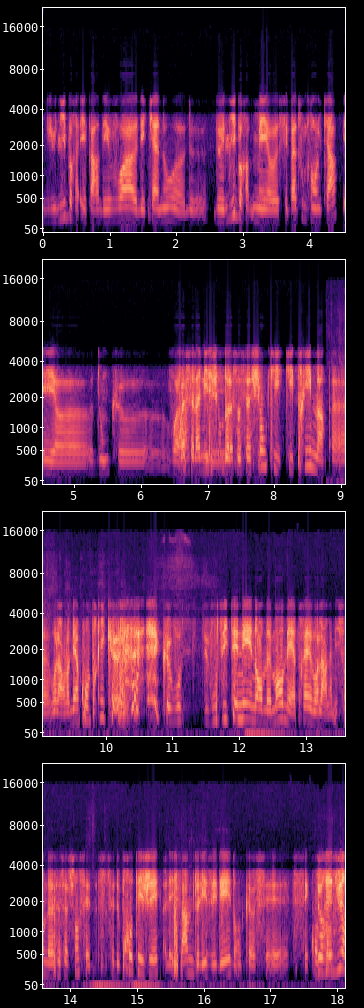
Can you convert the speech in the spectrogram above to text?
du libre et par des voies, des canaux de, libre, mais c'est pas tout le temps le cas. Et donc voilà. c'est la mission de l'association qui, prime. voilà, on a bien compris que que vous vous y tenez énormément, mais après, voilà, la mission de l'association, c'est de protéger les femmes, de les aider, donc c'est de réduire,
